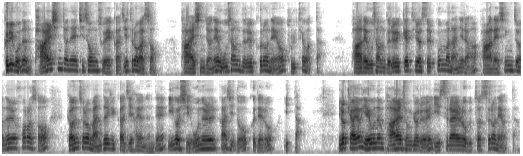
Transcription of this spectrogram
그리고는 바알 신전의 지성소에까지 들어가서 바알 신전의 우상들을 끌어내어 불태웠다. 바알의 우상들을 깨뜨렸을 뿐만 아니라 바알의 신전을 헐어서 변수로 만들기까지 하였는데 이것이 오늘까지도 그대로 있다. 이렇게 하여 예후는 바알 종교를 이스라엘로부터 쓸어내었다.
